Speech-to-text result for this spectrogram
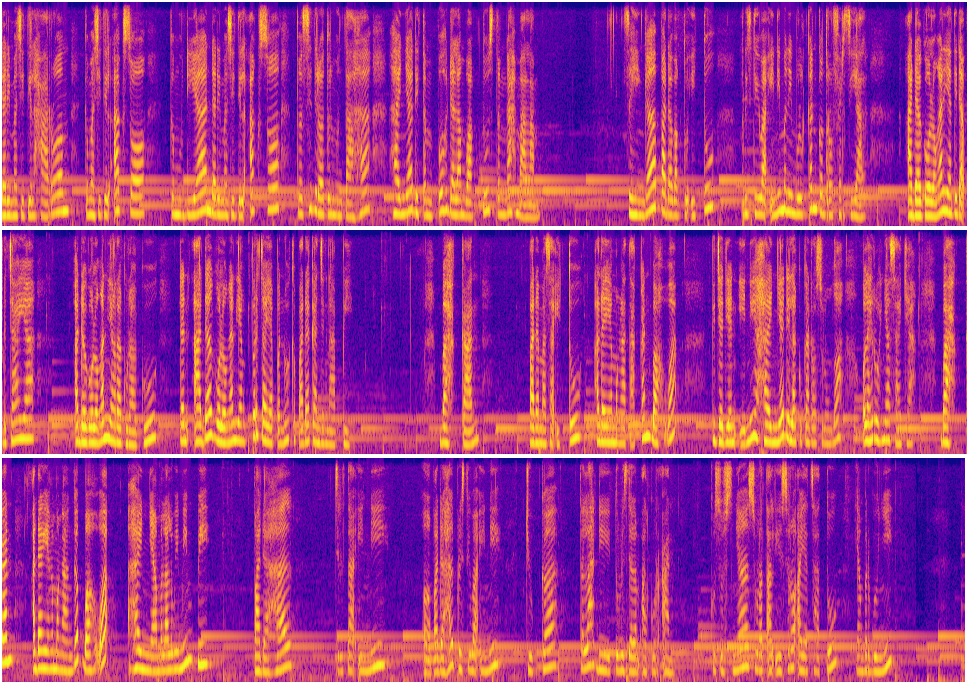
Dari Masjidil Haram ke Masjidil Aqsa, kemudian dari Masjidil Aqsa ke Sidratul Muntaha hanya ditempuh dalam waktu setengah malam. Sehingga pada waktu itu peristiwa ini menimbulkan kontroversial. Ada golongan yang tidak percaya, ada golongan yang ragu-ragu, dan ada golongan yang percaya penuh kepada Kanjeng Nabi. Bahkan pada masa itu ada yang mengatakan bahwa kejadian ini hanya dilakukan Rasulullah oleh ruhnya saja. Bahkan ada yang menganggap bahwa hanya melalui mimpi. Padahal cerita ini, oh, padahal peristiwa ini juga telah ditulis dalam Al-Quran, khususnya surat Al-Isra ayat 1 yang berbunyi,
